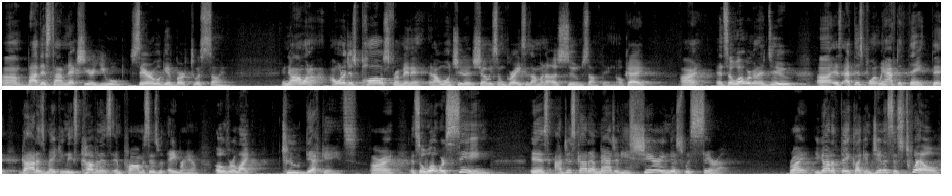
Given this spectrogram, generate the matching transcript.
um, by this time next year, you will, Sarah will give birth to a son. And y'all, I want to I want to just pause for a minute and I want you to show me some graces. I'm going to assume something, okay? All right? And so, what we're going to do uh, is at this point, we have to think that God is making these covenants and promises with Abraham over like two decades. All right? And so, what we're seeing is I just got to imagine he's sharing this with Sarah, right? You got to think like in Genesis 12,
